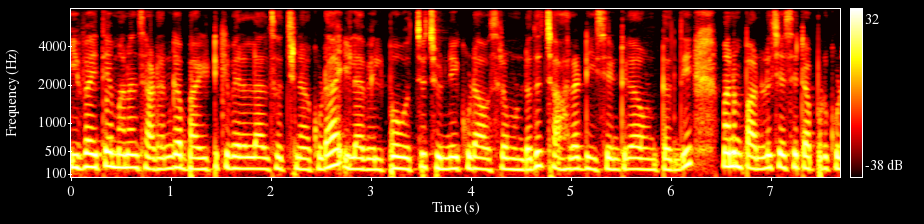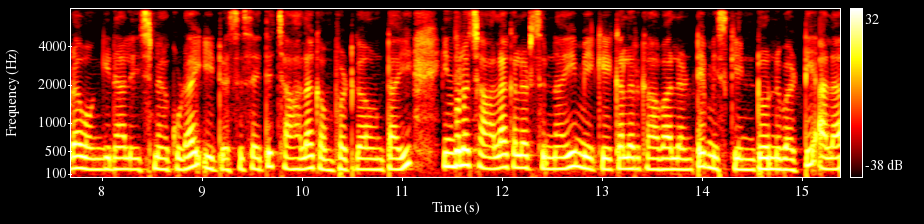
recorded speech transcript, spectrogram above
ఇవైతే మనం సడన్గా బయటికి వెళ్ళాల్సి వచ్చినా కూడా ఇలా వెళ్ళిపోవచ్చు. చున్నీ కూడా అవసరం ఉండదు. చాలా డీసెంట్గా ఉంటుంది. మనం పనులు చేసేటప్పుడు కూడా వంగినా లేచినా కూడా ఈ డ్రెస్సెస్ అయితే చాలా కంఫర్ట్గా ఉంటాయి. ఇందులో చాలా కలర్స్ ఉన్నాయి. మీకు ఏ కలర్ కావాలంటే మీ స్కిన్ టోన్ని బట్టి అలా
